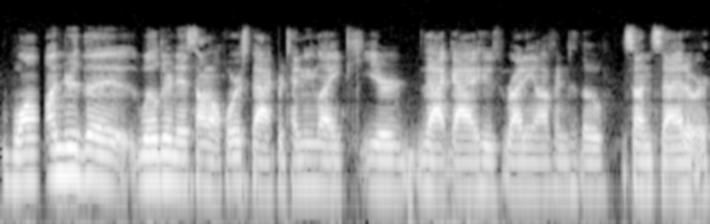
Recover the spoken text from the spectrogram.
wander the wilderness on a horseback, pretending like you're that guy who's riding off into the sunset, or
